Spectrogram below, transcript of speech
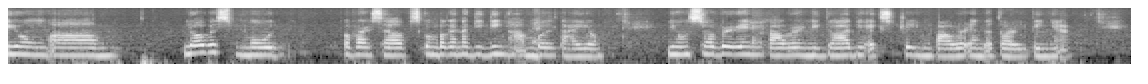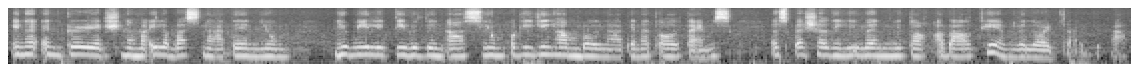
yung um, lowest mode of ourselves. Kumbaga, nagiging humble tayo. Yung sovereign power ni God, yung extreme power and authority niya. Ina-encourage na mailabas natin yung humility within us, yung pagiging humble natin at all times. Especially when we talk about Him, the Lord God, di ba?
